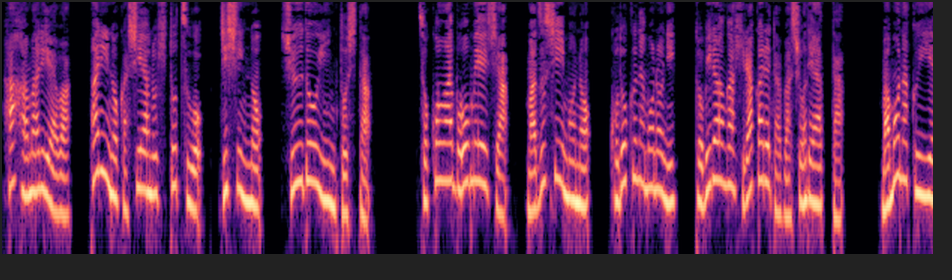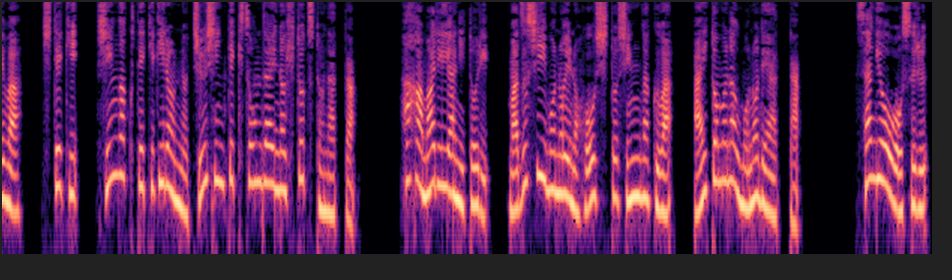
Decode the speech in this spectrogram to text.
母マリアはパリの菓子屋の一つを自身の修道院とした。そこは亡命者、貧しい者、孤独な者に扉が開かれた場所であった。間もなく家は知的、神学的議論の中心的存在の一つとなった。母マリアにとり、貧しい者への奉仕と進学は、愛伴うものであった。作業をする、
